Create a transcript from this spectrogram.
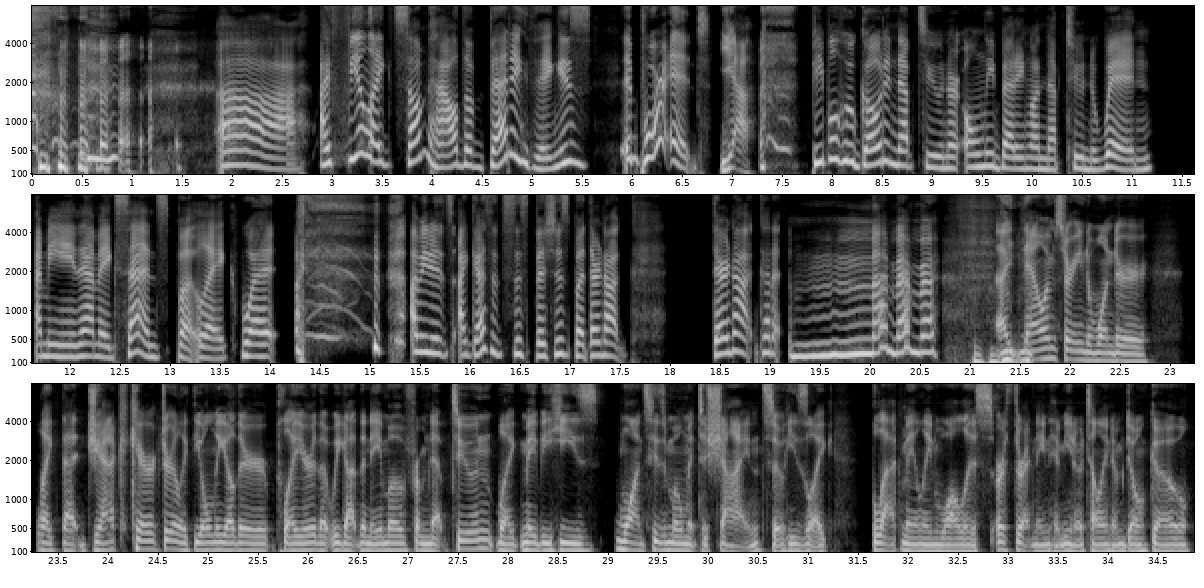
Ah, I feel like somehow the betting thing is important. Yeah. People who go to Neptune are only betting on Neptune to win. I mean, that makes sense, but like what I mean, it's I guess it's suspicious, but they're not they're not gonna. I, now I'm starting to wonder like that Jack character, like the only other player that we got the name of from Neptune, like maybe he's wants his moment to shine. So he's like blackmailing Wallace or threatening him, you know, telling him don't go,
